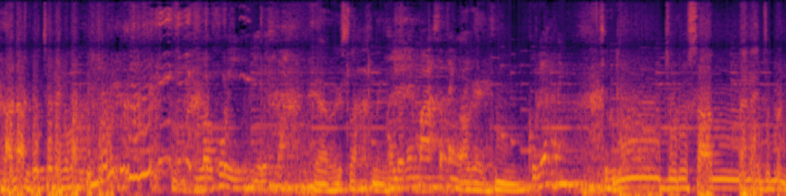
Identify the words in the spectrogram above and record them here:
anak bocor yang ke mana piye lo kui ya wis lah Ya wis lah nih. balik yang masa tengok Oke. kuliah nih Di jurusan manajemen.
